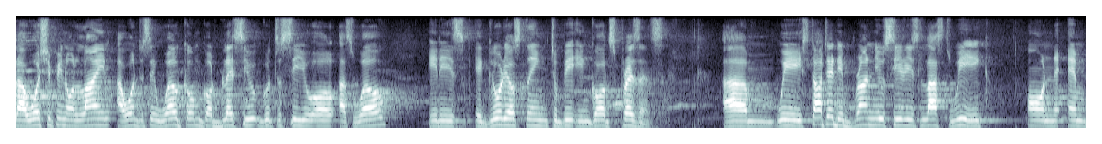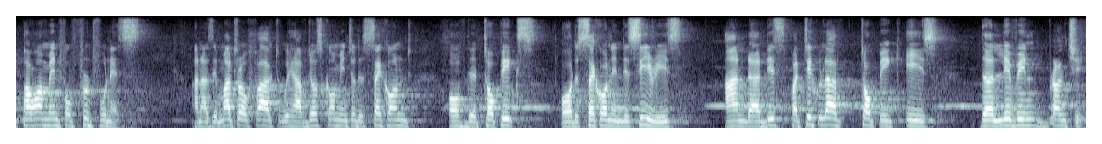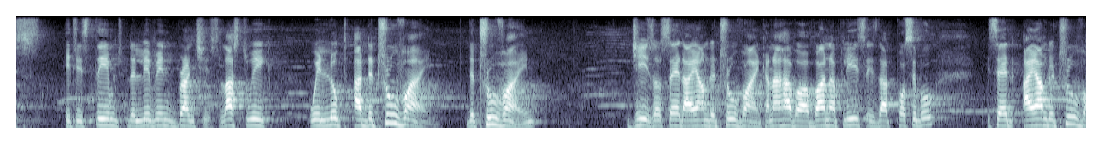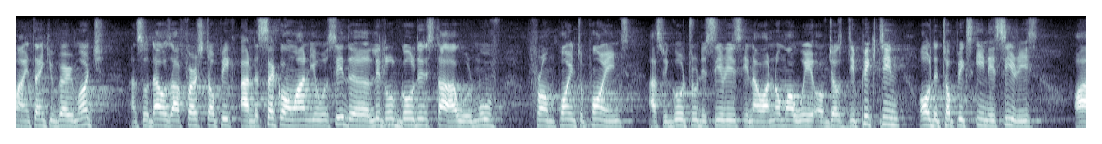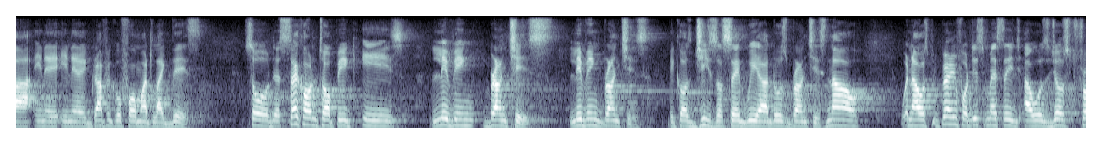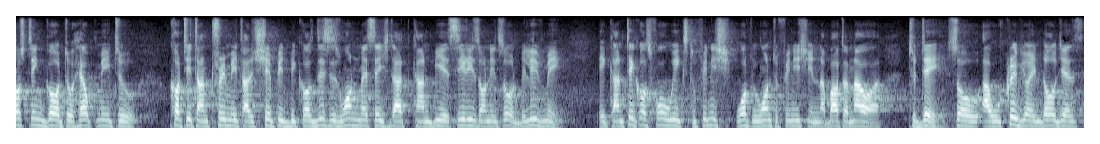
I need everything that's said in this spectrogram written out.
that are worshiping online, I want to say welcome. God bless you. Good to see you all as well. It is a glorious thing to be in God's presence. Um, we started a brand new series last week on empowerment for fruitfulness. And as a matter of fact, we have just come into the second of the topics, or the second in the series. And uh, this particular topic is the living branches. It is themed the living branches. Last week, we looked at the true vine. The true vine. Jesus said, I am the true vine. Can I have our banner, please? Is that possible? He said, I am the true vine. Thank you very much. And so that was our first topic. And the second one, you will see the little golden star will move from point to point as we go through the series in our normal way of just depicting all the topics in a series uh, in, a, in a graphical format like this. So the second topic is living branches. Living branches. Because Jesus said we are those branches. Now, when I was preparing for this message, I was just trusting God to help me to cut it and trim it and shape it because this is one message that can be a series on its own. Believe me, it can take us four weeks to finish what we want to finish in about an hour today. So I will crave your indulgence.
